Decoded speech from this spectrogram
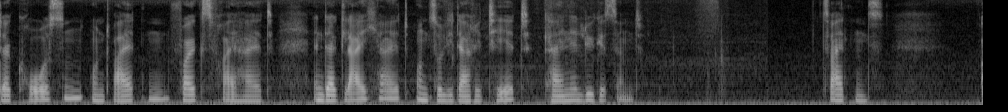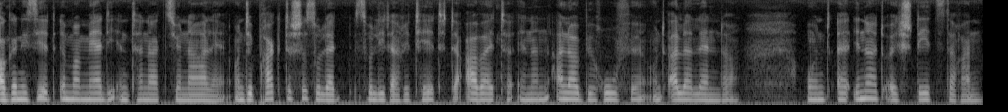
der großen und weiten Volksfreiheit, in der Gleichheit und Solidarität keine Lüge sind. Zweitens. Organisiert immer mehr die internationale und die praktische Solidarität der Arbeiterinnen aller Berufe und aller Länder und erinnert euch stets daran,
